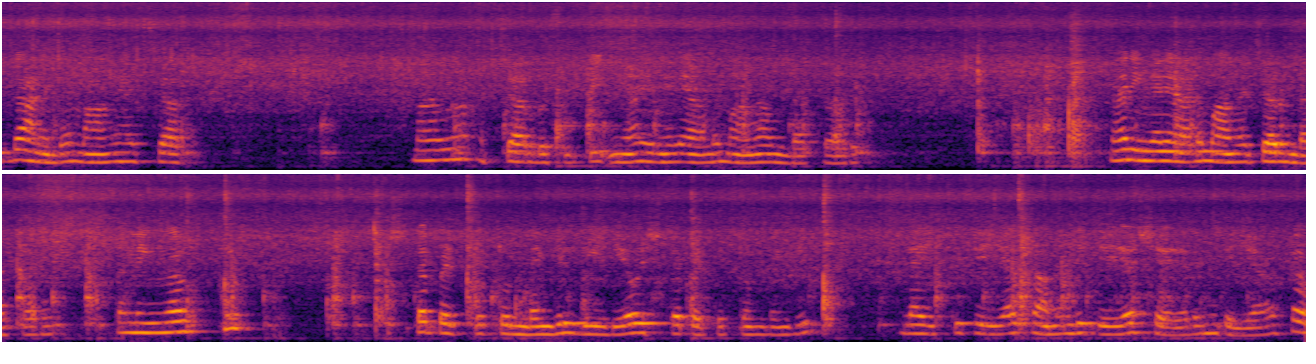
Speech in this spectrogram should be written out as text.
ഇതാണ് എന്റെ മാങ്ങ അച്ചാർ. മാങ്ങ അച്ചാർ റെസിപ്പി. ഞാൻ ഇങ്ങനെയാണ് മാങ്ങ ഉണ്ടാക്കാറ്. ഞാൻ ഇങ്ങനെയാണ് മാങ്ങ അച്ചാർ ഉണ്ടാക്കാറ്. അപ്പം നിങ്ങൾക്ക് ഇഷ്ടപ്പെട്ടിട്ടുണ്ടെങ്കിൽ വീഡിയോ ഇഷ്ടപ്പെട്ടിട്ടുണ്ടെങ്കിൽ ലൈക്ക് ചെയ്യുക കമന്റ് ചെയ്യുക ഷെയറും ചെയ്യുക കേട്ടോ.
